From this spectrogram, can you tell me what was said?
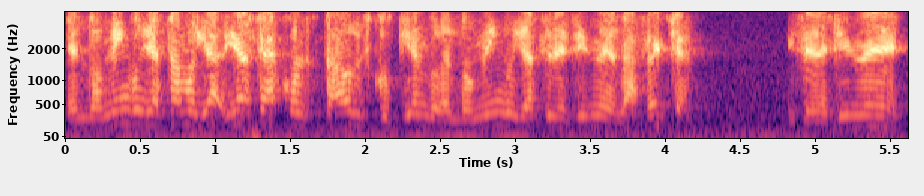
El domingo ya estamos, ya, ya se ha estado discutiendo, el domingo ya se define la fecha y se define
